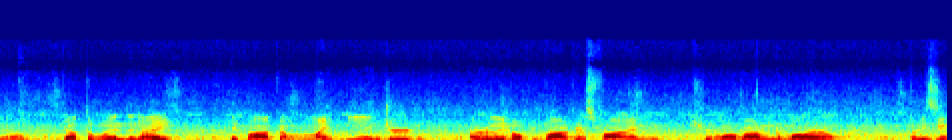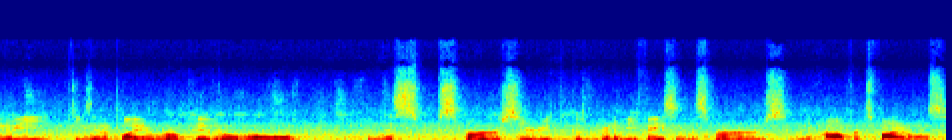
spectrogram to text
yeah, got the win tonight. Ibaka might be injured. I really hope Ibaka's fine. Hear more about him tomorrow. But he's gonna be he's gonna play a real pivotal role in this Spurs series because we're gonna be facing the Spurs in the conference finals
